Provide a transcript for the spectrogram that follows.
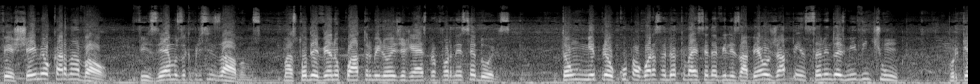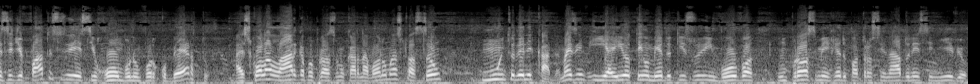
fechei meu carnaval, fizemos o que precisávamos, mas estou devendo 4 milhões de reais para fornecedores. Então me preocupa agora saber o que vai ser da Vila Isabel já pensando em 2021. Porque se de fato esse, esse rombo não for coberto, a escola larga para o próximo carnaval numa situação muito delicada. Mas e aí eu tenho medo que isso envolva um próximo enredo patrocinado nesse nível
